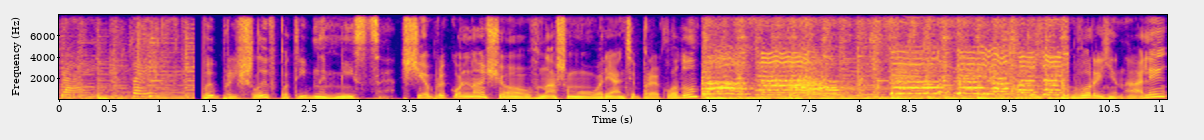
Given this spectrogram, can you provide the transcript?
right ви прийшли в потрібне місце. Ще прикольно, що в нашому варіанті перекладу це оселя бажань. в оригіналі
